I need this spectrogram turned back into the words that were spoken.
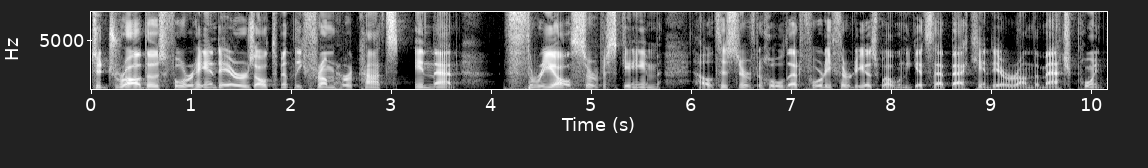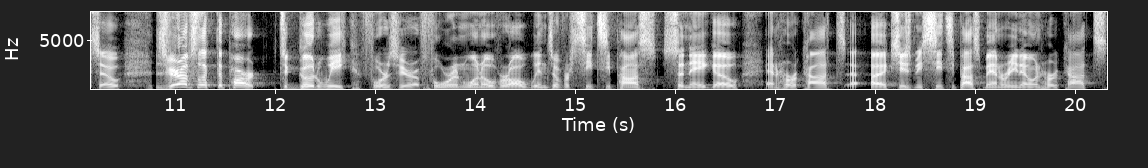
to draw those forehand errors ultimately from Hurkacz in that three all service game. Held his nerve to hold at 40 30 as well when he gets that backhand error on the match point. So Zverev's looked the part. It's a good week for Zverev. Four and one overall wins over Tsitsipas, Sonego, and Hurkacz. Uh, uh, excuse me, Tsitsipas, Mannarino, and Hurkacz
